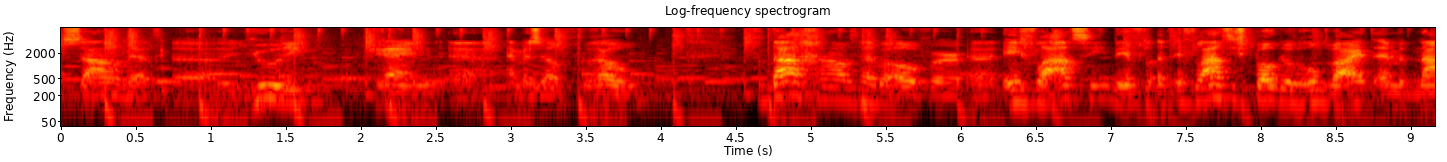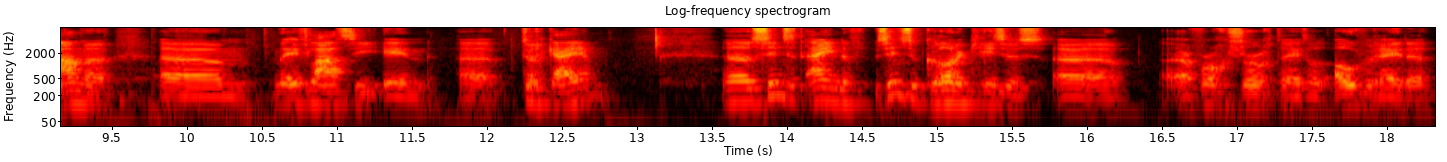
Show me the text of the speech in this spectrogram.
samen met Juri, Krijn en mezelf, Raoul. Vandaag gaan we het hebben over inflatie. De infl het inflatiespook dat rondwaait. En met name um, de inflatie in Turkije. sinds, het einde, sinds de coronacrisis ervoor gezorgd heeft dat overheden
